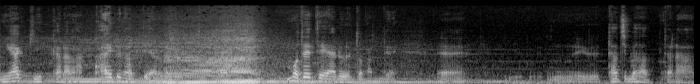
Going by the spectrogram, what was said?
2学期からは可愛くなってやるモテてやるとかって、えー、いう立場だったら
